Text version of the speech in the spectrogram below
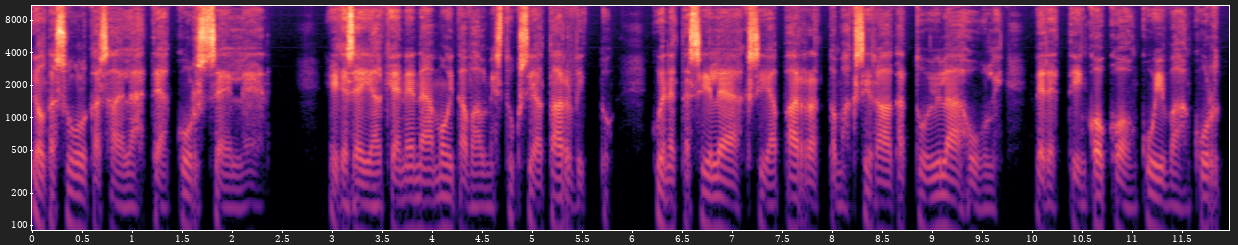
jolta sulka sai lähteä kursseilleen – eikä sen jälkeen enää muita valmistuksia tarvittu, kuin että sileäksi ja parrattomaksi raakattu ylähuuli vedettiin kokoon kuivaan kurttuun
